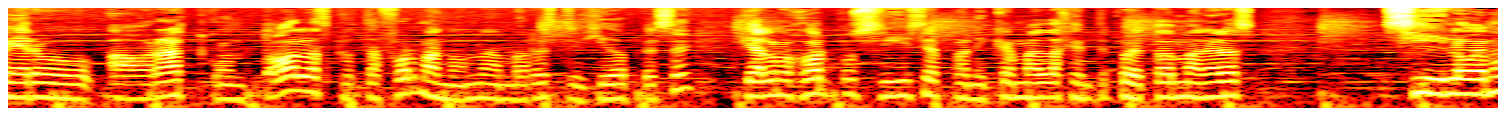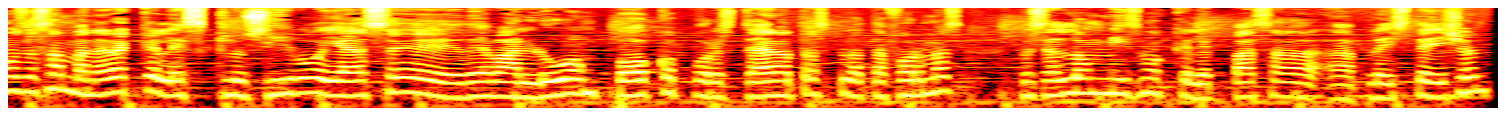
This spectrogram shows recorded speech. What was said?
pero ahora con todas las plataformas, no nada más restringido a PC. Que a lo mejor pues sí se apanica más la gente, pero de todas maneras, si lo vemos de esa manera que el exclusivo ya se devalúa un poco por estar en otras plataformas, pues es lo mismo que le pasa a PlayStation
